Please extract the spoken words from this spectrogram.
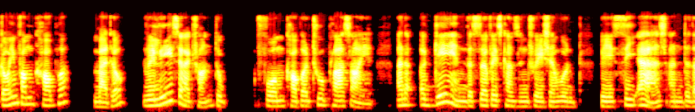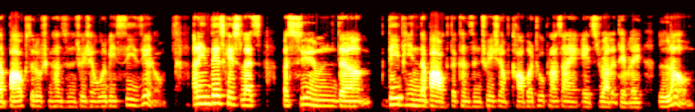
going from copper metal release electron to form copper 2 plus ion. And again the surface concentration would be Cs and the bulk solution concentration will be C0. And in this case, let's assume the deep in the bulk, the concentration of copper 2 plus ion is relatively low.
